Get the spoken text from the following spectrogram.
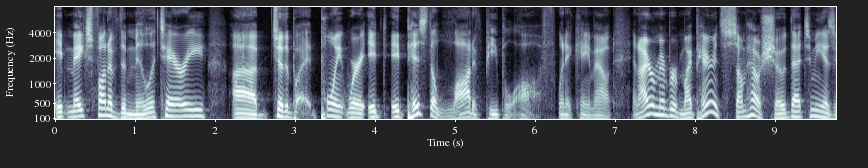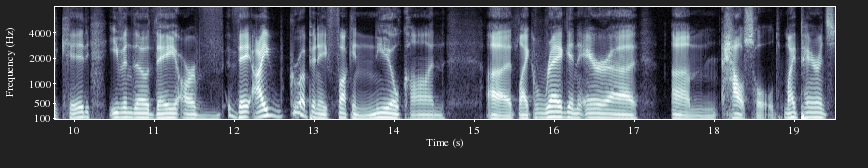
It makes fun of the military uh, to the point where it it pissed a lot of people off when it came out. And I remember my parents somehow showed that to me as a kid, even though they are they. I grew up in a fucking neocon, uh, like Reagan era um, household. My parents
